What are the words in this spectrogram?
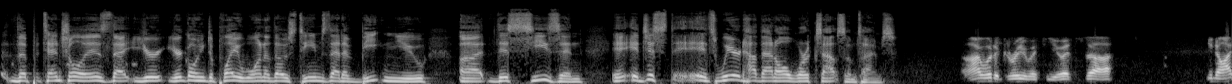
the potential is that you're you're going to play one of those teams that have beaten you uh, this season. It, it, just it's weird how that all works out sometimes. I would agree with you. It's uh, you know I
